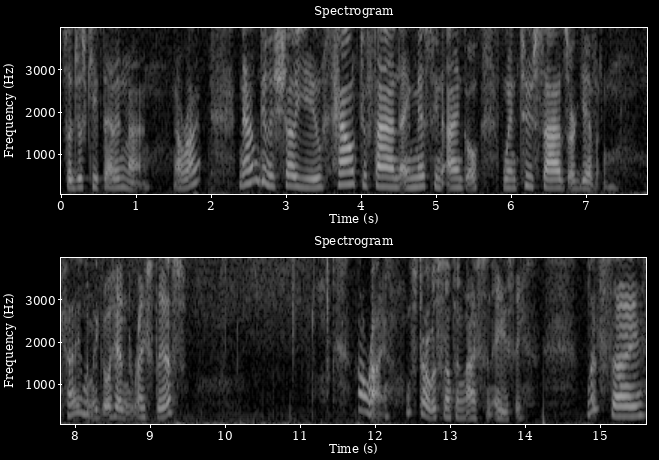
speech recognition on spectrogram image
So just keep that in mind. All right? Now I'm going to show you how to find a missing angle when two sides are given. Okay, let me go ahead and erase this. All right, we'll start with something nice and easy. Let's say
